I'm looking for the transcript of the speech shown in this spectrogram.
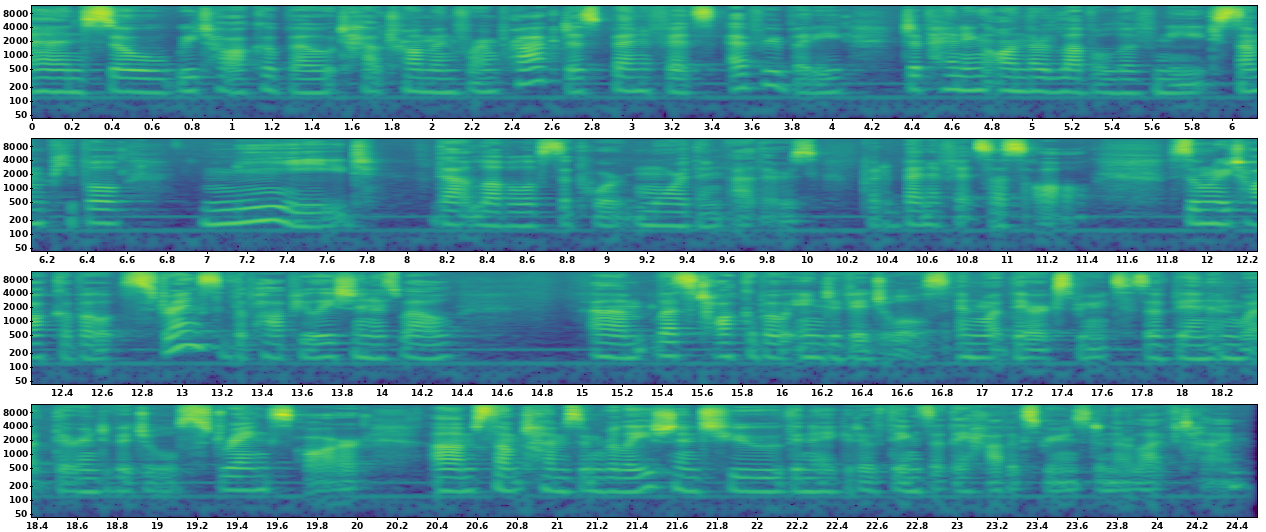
And so we talk about how trauma informed practice benefits everybody depending on their level of need. Some people need that level of support more than others, but it benefits us all. So when we talk about strengths of the population as well, um, let's talk about individuals and what their experiences have been and what their individual strengths are, um, sometimes in relation to the negative things that they have experienced in their lifetime.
